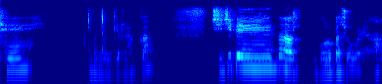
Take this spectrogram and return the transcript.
이렇게 한번 연결을 할까? 지지대가 뭐가 좋으려나?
